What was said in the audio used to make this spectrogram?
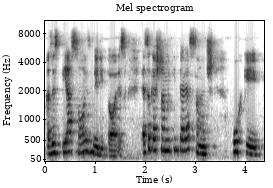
as expiações meritórias. Essa questão é muito interessante, porque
